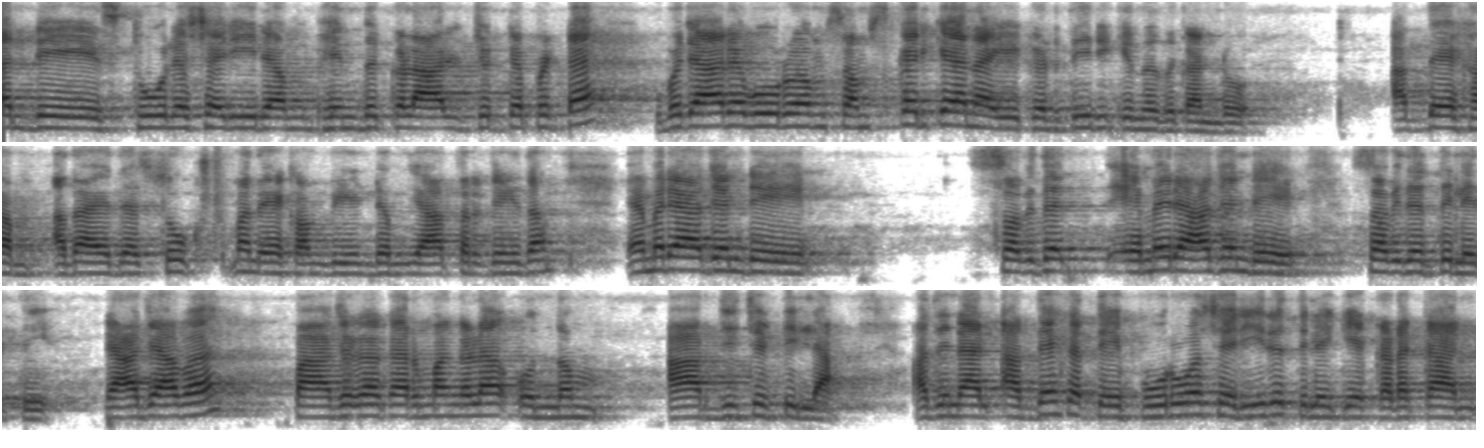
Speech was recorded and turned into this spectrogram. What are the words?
തന്റെ സ്ഥൂല ശരീരം ബന്ധുക്കളാൽ ചുറ്റപ്പെട്ട് ഉപചാരപൂർവം സംസ്കരിക്കാനായി കെടുത്തിയിരിക്കുന്നത് കണ്ടു. അദ്ദേഹം അതായത് സൂക്ഷ്മദേഹം വീണ്ടും യാത്ര ചെയ്ത യമരാജന്റെ സവിധ യമരാജന്റെ സവിധത്തിലെത്തി. രാജാവ് പാചക കർമ്മങ്ങൾ ഒന്നും ആർജിച്ചിട്ടില്ല. അതിനാൽ അദ്ദേഹത്തെ പൂർവ ശരീരത്തിലേക്ക് കടക്കാൻ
